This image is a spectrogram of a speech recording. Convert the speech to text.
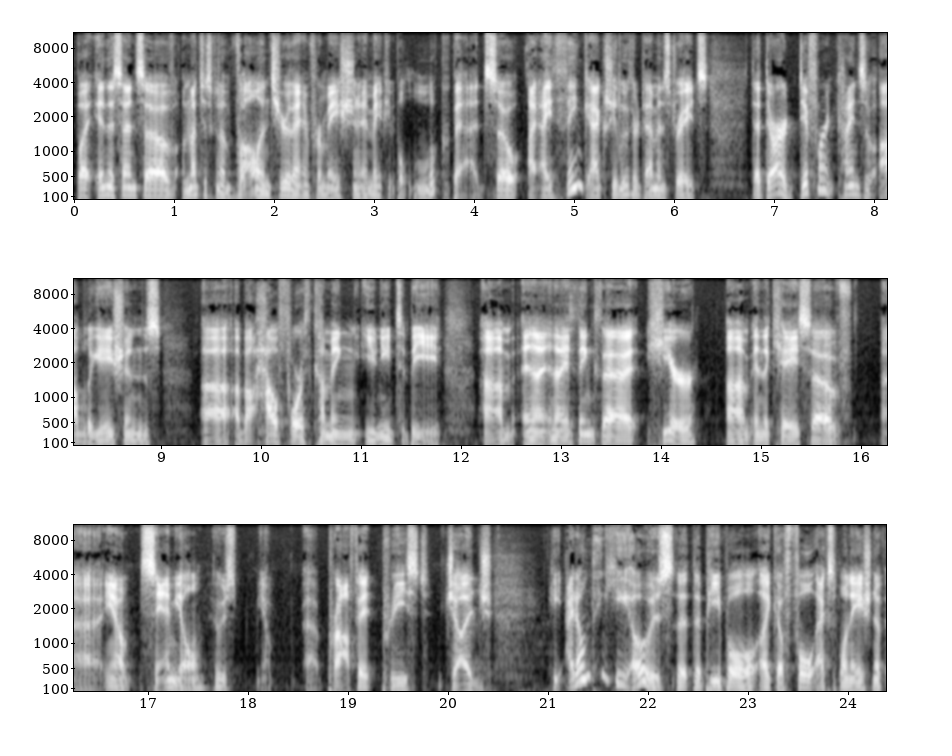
but in the sense of I'm not just going to volunteer that information and make people look bad. So I, I think actually Luther demonstrates that there are different kinds of obligations uh, about how forthcoming you need to be. Um, and, I, and I think that here, um, in the case of uh, you know Samuel, who's you know prophet, priest, judge, he I don't think he owes the, the people like a full explanation of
